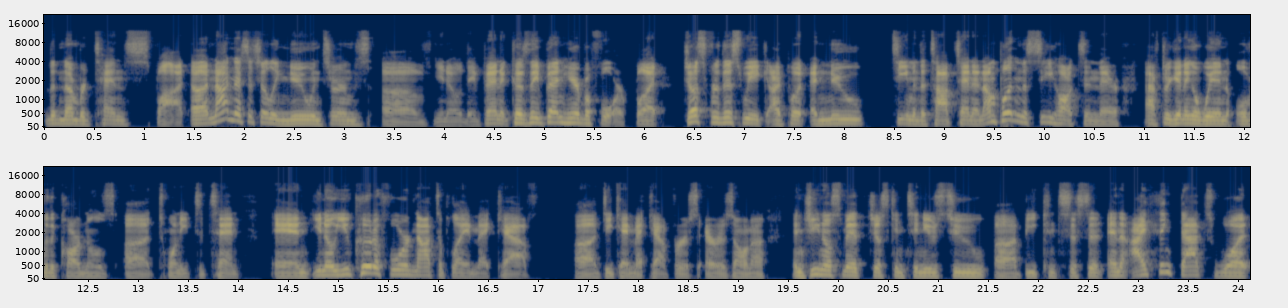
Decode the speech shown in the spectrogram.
the number 10 spot. Uh, not necessarily new in terms of, you know, they've been because they've been here before, but just for this week, I put a new team in the top 10, and I'm putting the Seahawks in there after getting a win over the Cardinals, uh, 20 to 10. And, you know, you could afford not to play Metcalf, uh, DK Metcalf versus Arizona. And Geno Smith just continues to uh, be consistent. And I think that's what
